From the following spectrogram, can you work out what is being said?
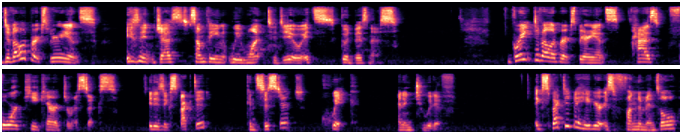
Developer experience isn't just something we want to do, it's good business. Great developer experience has four key characteristics it is expected, consistent, quick, and intuitive. Expected behavior is fundamental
